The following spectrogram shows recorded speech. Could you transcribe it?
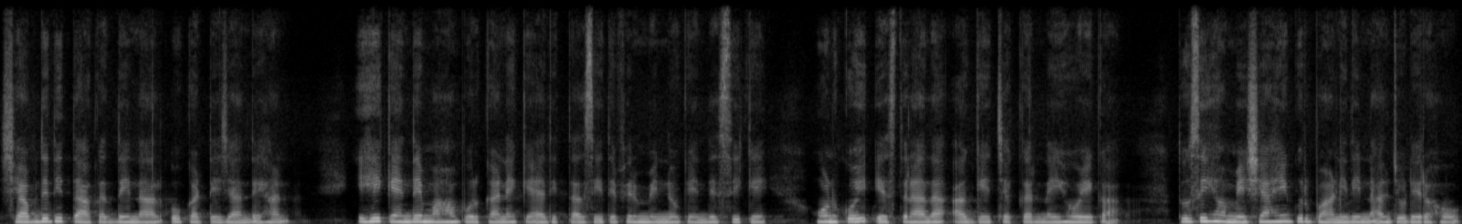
ਸ਼ਬਦ ਦੀ ਤਾਕਤ ਦੇ ਨਾਲ ਉਹ ਕੱਟੇ ਜਾਂਦੇ ਹਨ। ਇਹ ਕਹਿੰਦੇ ਮਹਾਪੁਰਖਾਂ ਨੇ ਕਹਿ ਦਿੱਤਾ ਸੀ ਤੇ ਫਿਰ ਮੈਨੂੰ ਕਹਿੰਦੇ ਸੀ ਕਿ ਹੁਣ ਕੋਈ ਇਸ ਤਰ੍ਹਾਂ ਦਾ ਅੱਗੇ ਚੱਕਰ ਨਹੀਂ ਹੋਏਗਾ। ਤੁਸੀਂ ਹਮੇਸ਼ਾ ਹੀ ਗੁਰਬਾਣੀ ਦੇ ਨਾਲ ਜੁੜੇ ਰਹੋ।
